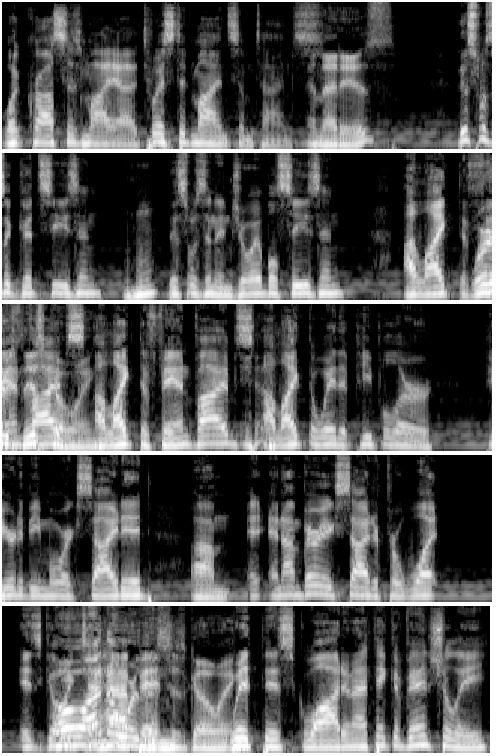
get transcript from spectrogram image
what crosses my uh, twisted mind sometimes. And that is this was a good season. Mhm. This was an enjoyable season. I like the Where fan is this vibes. going? I like the fan vibes. Yeah. I like the way that people are appear to be more excited. Um, and, and I'm very excited for what is going Oh, to I know happen where this is going. with this squad. And I think eventually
